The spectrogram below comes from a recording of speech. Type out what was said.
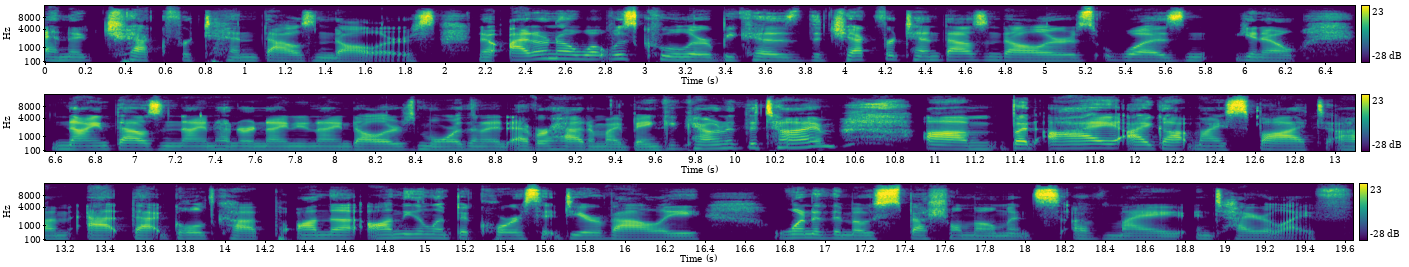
and a check for $10,000. Now, I don't know what was cooler because the check for $10,000 was, you know, $9,999 more than I'd ever had in my bank account at the time. Um, but I, I got my spot um, at that Gold Cup on the, on the Olympic course at Deer Valley, one of the most special moments of my entire life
